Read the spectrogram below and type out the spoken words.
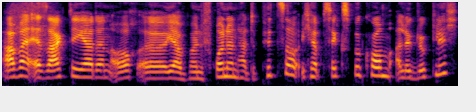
Aber er sagte ja dann auch, äh, ja, meine Freundin hatte Pizza, ich habe Sex bekommen, alle glücklich.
